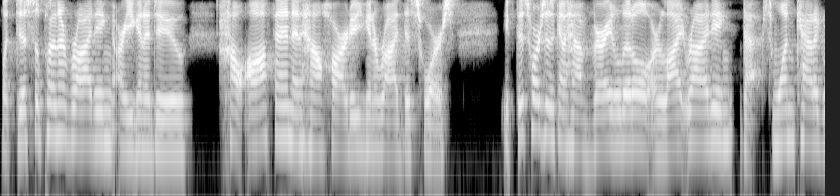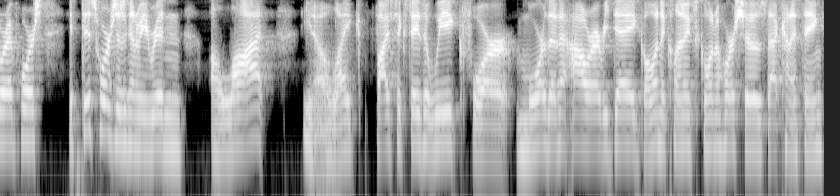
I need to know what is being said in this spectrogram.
What discipline of riding are you going to do? how often and how hard are you going to ride this horse? If this horse is going to have very little or light riding, that's one category of horse. If this horse is going to be ridden a lot, you know, like five, six days a week for more than an hour every day, going to clinics, going to horse shows, that kind of thing,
